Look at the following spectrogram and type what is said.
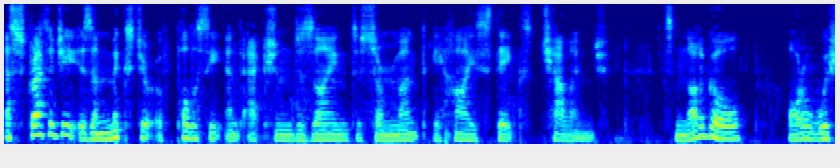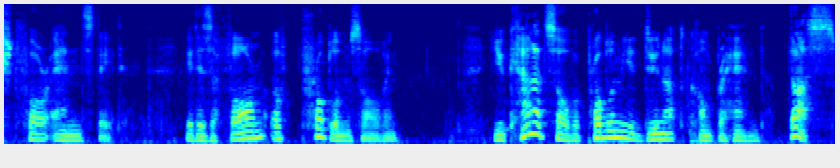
A strategy is a mixture of policy and action designed to surmount a high stakes challenge. It's not a goal or a wished for end state. It is a form of problem solving. You cannot solve a problem you do not comprehend. Thus,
